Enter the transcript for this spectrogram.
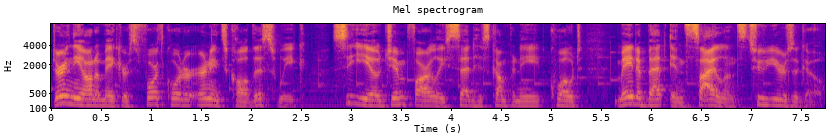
During the automaker's fourth quarter earnings call this week, CEO Jim Farley said his company, quote, made a bet in silence two years ago.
